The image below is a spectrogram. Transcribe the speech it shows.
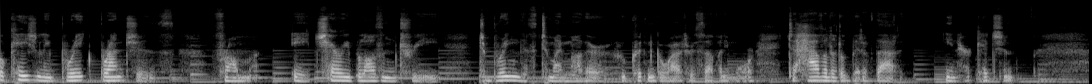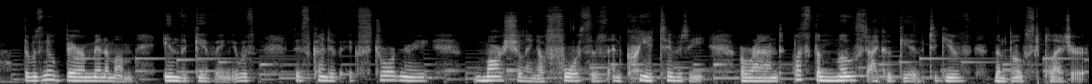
occasionally break branches from a cherry blossom tree to bring this to my mother, who couldn't go out herself anymore, to have a little bit of that in her kitchen. There was no bare minimum in the giving. It was this kind of extraordinary marshalling of forces and creativity around what's the most I could give to give the most pleasure.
